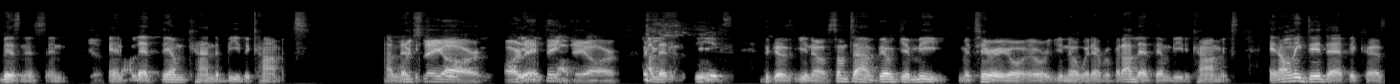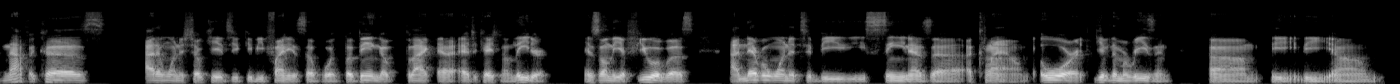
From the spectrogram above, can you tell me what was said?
business and yeah. and I let them kind of be the comics. Which the they are, or yeah, they think they are. I let the kids because you know sometimes they'll give me material or, or you know whatever, but I let them be the comics, and only did that because not because I didn't want to show kids you could be funny and so forth, but being a black uh, educational leader, there's only a few of us I never wanted to be seen as a, a clown or give them a reason. Um, the the um,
